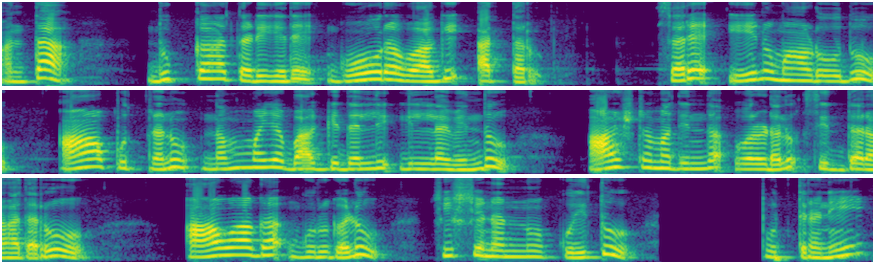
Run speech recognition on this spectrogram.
ಅಂತ ದುಃಖ ತಡೆಯದೆ ಘೋರವಾಗಿ ಅತ್ತರು. ಸರಿ, ಏನು ಮಾಡುವುದು ಆ ಪುತ್ರನು ನಮ್ಮಯ ಭಾಗ್ಯದಲ್ಲಿ ಇಲ್ಲವೆಂದು ಆಶ್ರಮದಿಂದ ಹೊರಡಲು ಸಿದ್ಧರಾದರು. ಆವಾಗ ಗುರುಗಳು ಶಿಷ್ಯನನ್ನು ಕುರಿತು, ಪುತ್ರನೇ,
